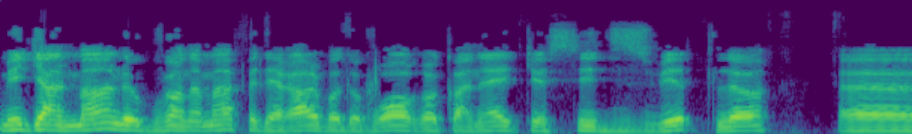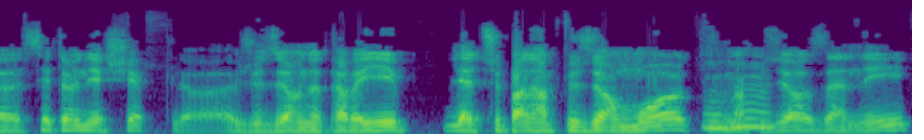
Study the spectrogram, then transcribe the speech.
mais également le gouvernement fédéral va devoir reconnaître que C-18, là, euh, c'est un échec. Là. Je veux dire, on a travaillé là-dessus pendant plusieurs mois, quasiment mm-hmm. plusieurs années.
